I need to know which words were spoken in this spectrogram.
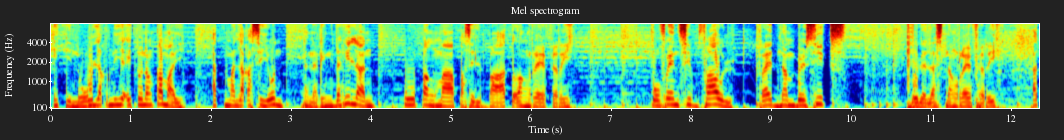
Itinulak niya ito ng kamay at malakas iyon na naging dahilan upang mapasilbato ang referee. Offensive foul, red number 6. Bulalas ng referee at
